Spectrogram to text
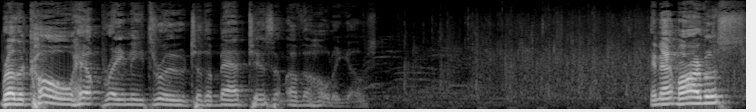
Brother Cole helped pray me through to the baptism of the Holy Ghost. Isn't that marvelous?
